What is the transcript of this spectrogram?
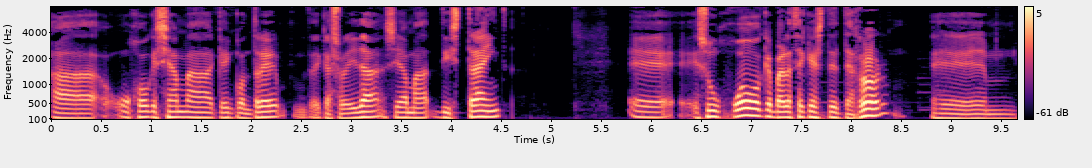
a un juego que se llama, que encontré de casualidad, se llama Distraint. Eh, es un juego que parece que es de terror. Eh,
